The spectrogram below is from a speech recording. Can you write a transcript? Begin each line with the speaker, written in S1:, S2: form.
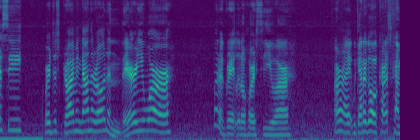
S1: horsey. We're just driving down the road and there you were. What a great little horsey you are. All right, we gotta go. A car's coming.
